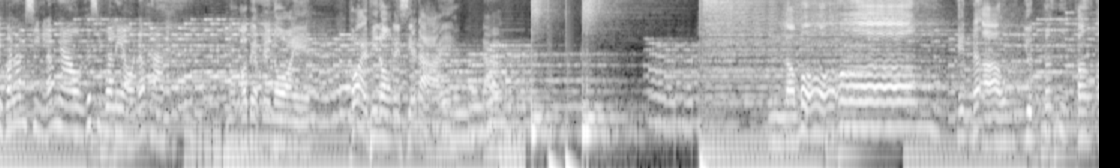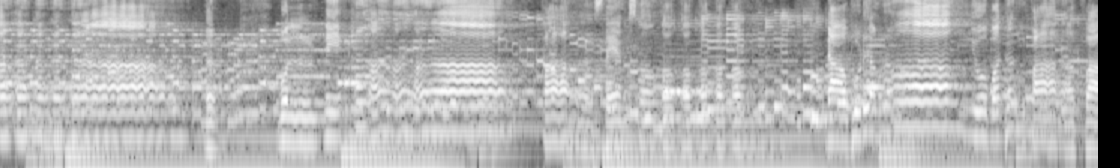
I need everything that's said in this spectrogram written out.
ิว่าลำสิงลำยาวคือสิบ่แล้วเนาะค่ะน้องเอาแบบน้อยๆเพราะไอพี่น้องในเสียดายนะครับละมองเห็นดาวหยุดเพิ่งฟ้าบนนี้ฟ้าแสงสองดาวผู้เรืองร้องอยู่บนเทิงฟ้าฟ้า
